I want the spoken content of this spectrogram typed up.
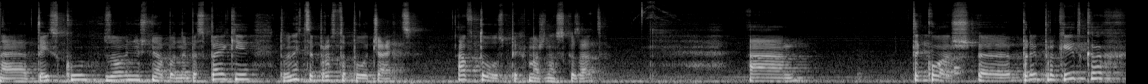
е, тиску зовнішнього, або небезпеки, то в них це просто виходить. Автоуспіх, можна сказати. А, також при прокидках,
